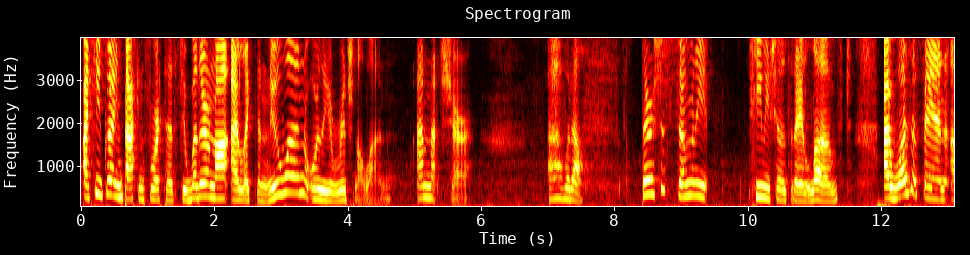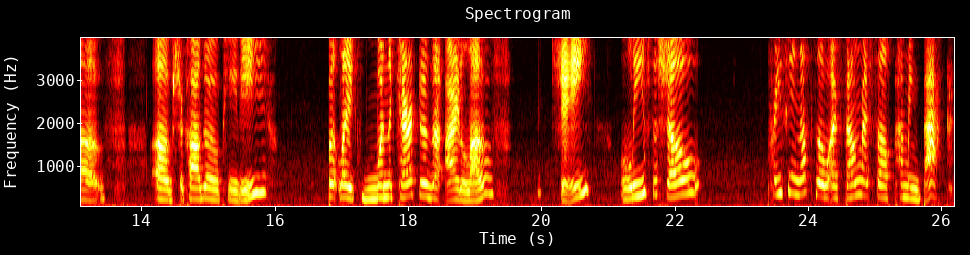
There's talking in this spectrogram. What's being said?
I keep going back and forth as to whether or not I like the new one or the original one. I'm not sure. Uh, what else? There's just so many TV shows that I loved. I was a fan of of Chicago PD, but like when the character that I love, Jay, leaves the show, crazy enough though, I found myself coming back.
